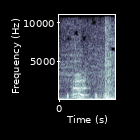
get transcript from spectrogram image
だ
